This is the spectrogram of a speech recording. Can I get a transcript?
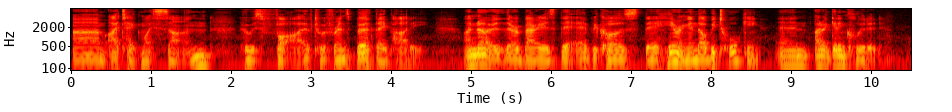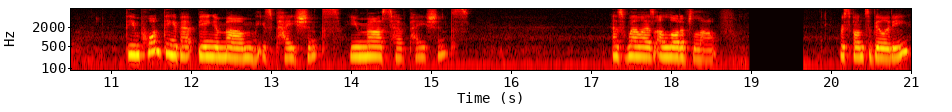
um, I take my son, who is five, to a friend's birthday party. I know that there are barriers there because they're hearing and they'll be talking, and I don't get included. The important thing about being a mum is patience. You must have patience, as well as a lot of love. Responsibility,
